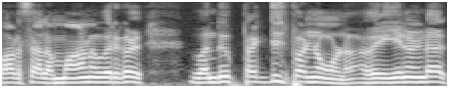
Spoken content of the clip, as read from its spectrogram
பாடசாலை மாணவர்கள் வந்து ப்ராக்டிஸ் பண்ணணும். அவர் ஏனென்றால்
